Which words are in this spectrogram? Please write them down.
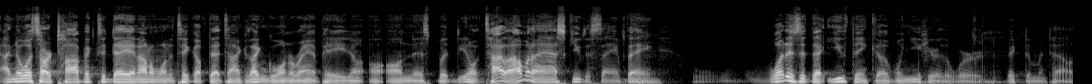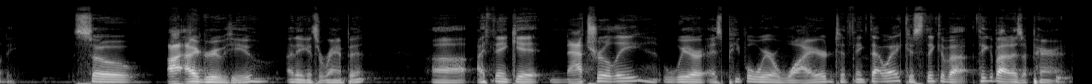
I know it's our topic today and I don't want to take up that time because I can go on a rampage on, on, this. But, you know, Tyler, I'm going to ask you the same thing. What is it that you think of when you hear the word victim mentality? So I, I agree with you. I think it's rampant. Uh, I think it naturally we're as people we're wired to think that way. Because think about think about it as a parent.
